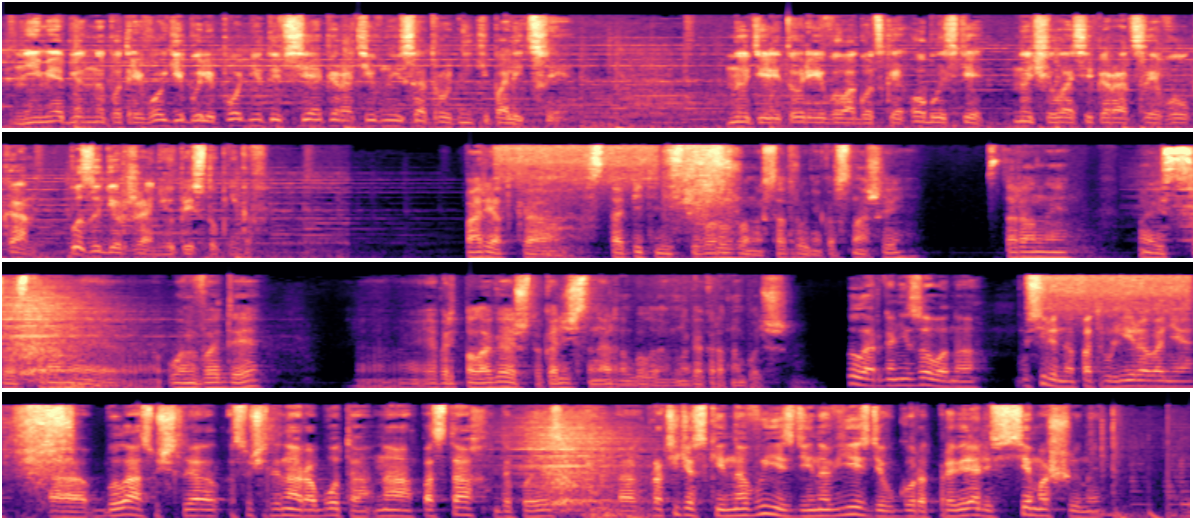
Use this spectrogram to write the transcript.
Немедленно по тревоге были подняты все оперативные сотрудники полиции. На территории Вологодской области началась операция «Вулкан» по задержанию преступников. Порядка 150 вооруженных сотрудников с нашей стороны, ну и со стороны УМВД, я предполагаю, что количество, наверное, было многократно больше. Было организовано усиленное патрулирование, а, была осуществлена работа на постах ДПС. А, практически на выезде и на въезде в город проверялись все машины.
